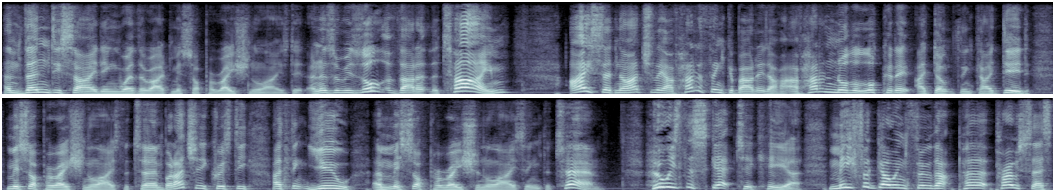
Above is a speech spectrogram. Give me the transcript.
and then deciding whether I'd misoperationalized it. And as a result of that at the time, I said, no, actually, I've had to think about it. I've, I've, had another look at it. I don't think I did misoperationalize the term. But actually, Kristi, I think you are misoperationalizing the term. Who is the skeptic here? Me for going through that process,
